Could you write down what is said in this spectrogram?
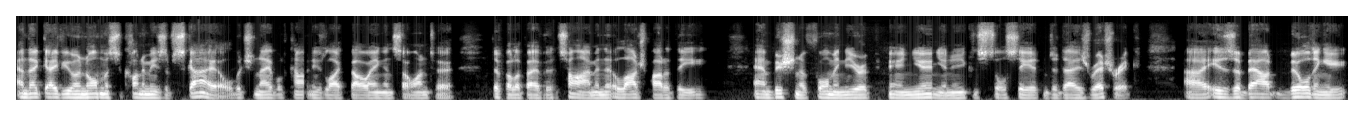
and that gave you enormous economies of scale, which enabled companies like Boeing and so on to develop over time. And a large part of the ambition of forming the European Union, and you can still see it in today's rhetoric, uh, is about building a,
